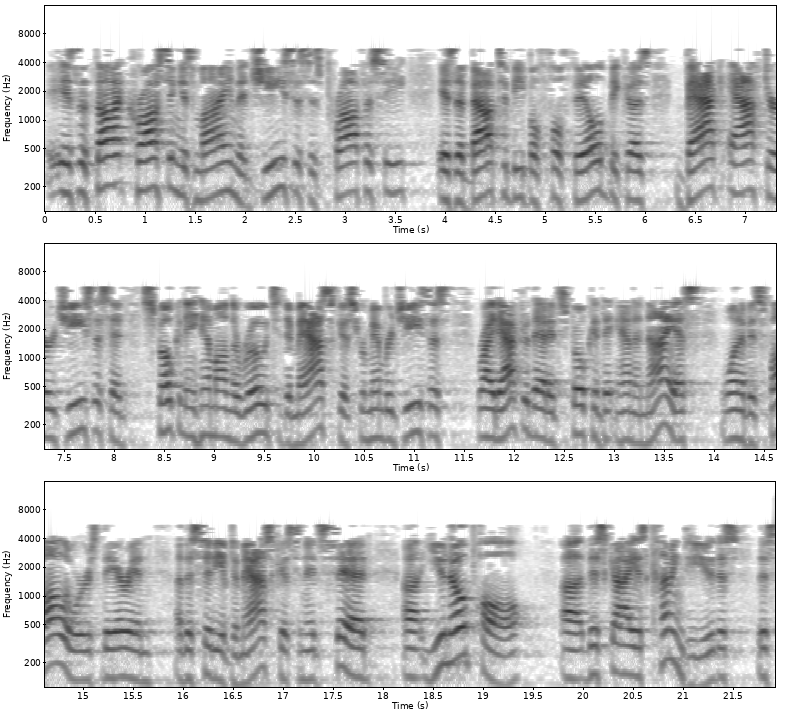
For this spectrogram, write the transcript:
Is the thought crossing his mind that Jesus' prophecy is about to be fulfilled? Because back after Jesus had spoken to him on the road to Damascus, remember Jesus right after that had spoken to Ananias, one of his followers there in uh, the city of Damascus, and had said, uh, You know Paul, uh, this guy is coming to you, this, this,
